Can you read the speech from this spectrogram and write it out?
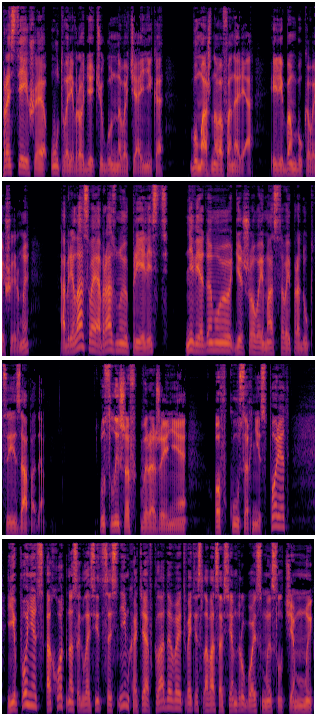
простейшая утварь вроде чугунного чайника, бумажного фонаря или бамбуковой ширмы обрела своеобразную прелесть, неведомую дешевой массовой продукции Запада. Услышав выражение «о вкусах не спорят», японец охотно согласится с ним, хотя вкладывает в эти слова совсем другой смысл, чем мы.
